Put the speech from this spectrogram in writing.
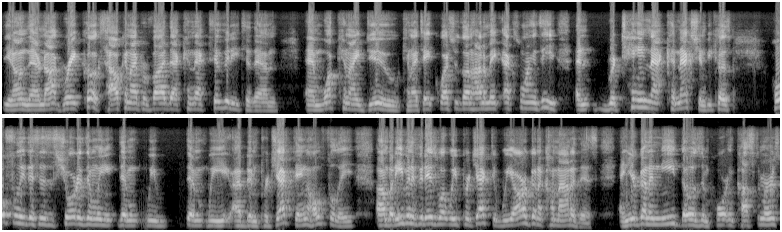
you know, and they're not great cooks. How can I provide that connectivity to them? And what can I do? Can I take questions on how to make X, Y, and Z and retain that connection? Because hopefully, this is shorter than we than we than we have been projecting, hopefully. Um, but even if it is what we projected, we are going to come out of this, and you're going to need those important customers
